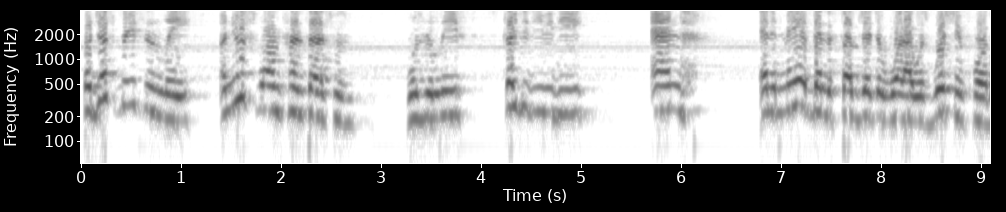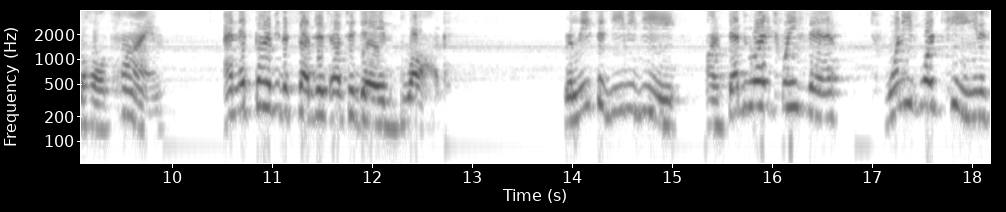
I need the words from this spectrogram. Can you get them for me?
But just recently, a new Swan Princess was was released straight to DVD, and and it may have been the subject of what I was wishing for the whole time. And it's going to be the subject of today's blog. Released to DVD on February 25th, 2014,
